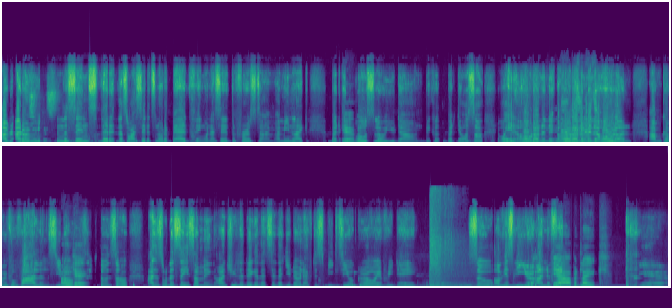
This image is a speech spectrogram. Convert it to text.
I, I don't mean in the sense that it, that's why I said it's not a bad thing when I said it the first time. I mean like but it Yeah. will slow you down because but also wait hold on a minute No, hold on a minute hold on I'm coming for violence you know Okay. This episode. so I just want to say something aren't you the nigga that said that you don't have to speak to your girl every day so obviously you're unaffected Yeah, but like, Yeah.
